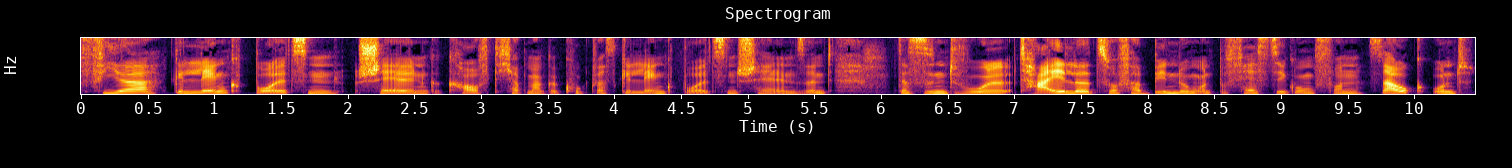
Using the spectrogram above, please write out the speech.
vier Gelenkbolzenschellen gekauft. Ich habe mal geguckt, was Gelenkbolzenschellen sind. Das sind wohl Teile zur Verbindung und Befestigung von Saug- und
